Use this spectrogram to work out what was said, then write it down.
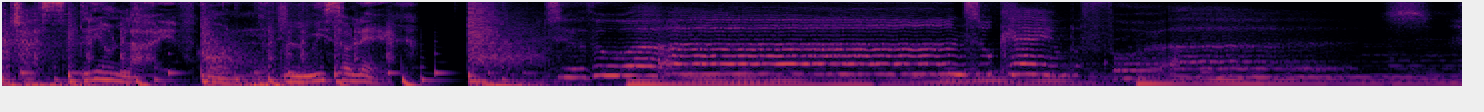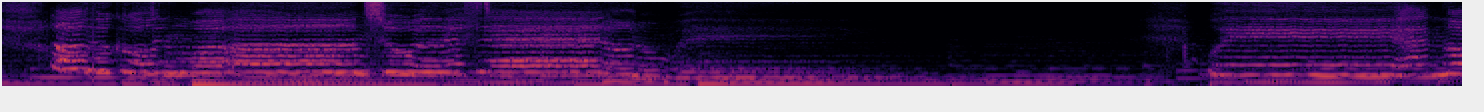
Escuchas Trion Live con Luis Oleg. To the ones who came before us, all the golden ones who were lifted on a wing. We had no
